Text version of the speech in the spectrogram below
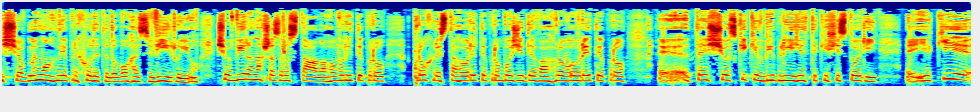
щоб ми могли приходити до Бога з вірою, щоб віра наша зростала, говорити про про Христа, говорити про Божі дива, говорити про е, те, що скільки в Біблії є таких історій, які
